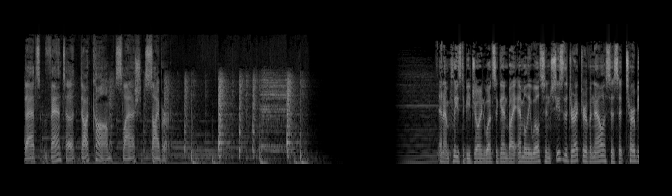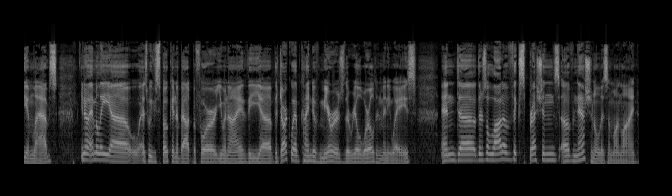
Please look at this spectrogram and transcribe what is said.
That's vanta.com slash cyber. And I'm pleased to be joined once again by Emily Wilson. She's the director of analysis at Terbium Labs. You know, Emily, uh, as we've spoken about before, you and I, the uh, the dark web kind of mirrors the real world in many ways, and uh, there's a lot of expressions of nationalism online.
